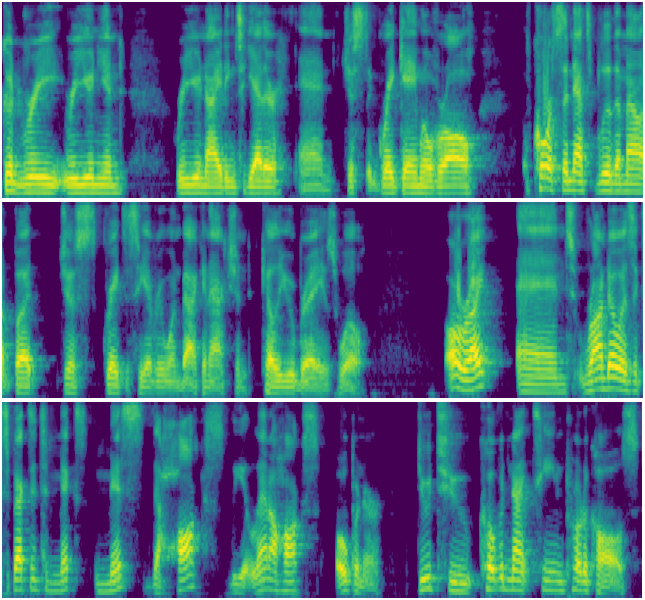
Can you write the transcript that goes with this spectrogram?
Good re- reunion, reuniting together, and just a great game overall. Of course, the Nets blew them out, but just great to see everyone back in action. Kelly Oubre as well. All right, and Rondo is expected to mix, miss the Hawks, the Atlanta Hawks opener due to COVID 19 protocols.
